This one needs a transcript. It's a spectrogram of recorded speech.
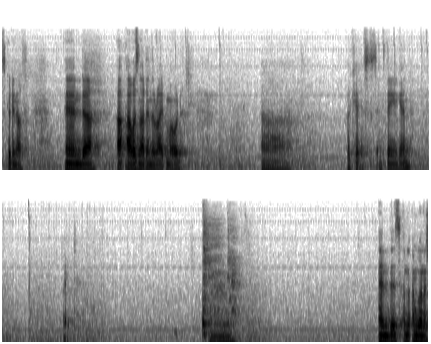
is good enough. And uh, I, I was not in the right mode. Uh, okay, same thing again. Right. Mm. And this, I'm, I'm going to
